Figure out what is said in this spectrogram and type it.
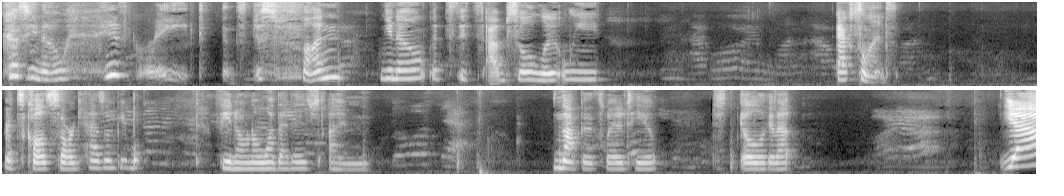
Cause you know, it's great. It's just fun. You know, it's it's absolutely excellent. It's called sarcasm, people. If you don't know what that is, I'm not gonna explain it to you. Just go look it up. Yeah?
